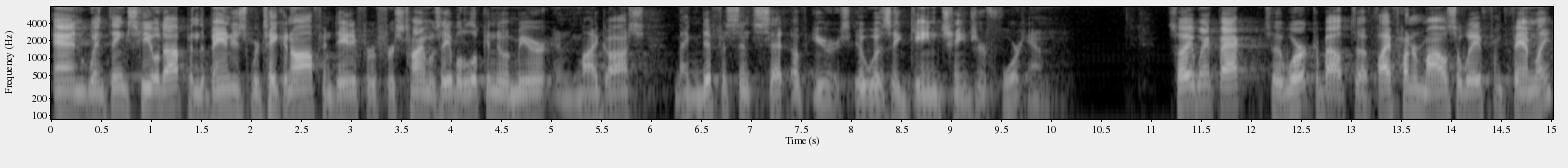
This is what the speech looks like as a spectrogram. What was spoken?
And when things healed up and the bandages were taken off, and Danny, for the first time, was able to look into a mirror, and my gosh, magnificent set of ears. It was a game changer for him. So he went back to work about uh, 500 miles away from family.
